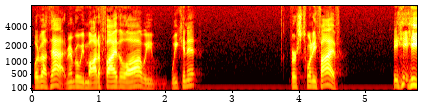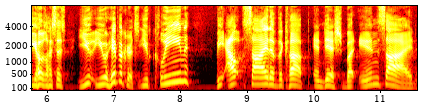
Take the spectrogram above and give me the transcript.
What about that? Remember, we modify the law, we weaken it. Verse 25. He, he goes, I says, you, you hypocrites, you clean the outside of the cup and dish, but inside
